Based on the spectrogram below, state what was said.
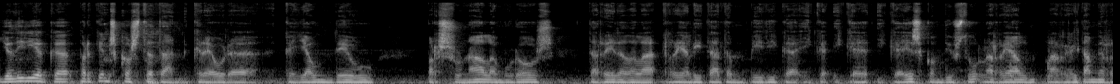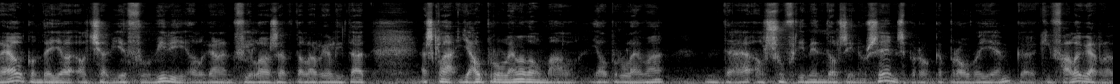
Jo diria que per què ens costa tant creure que hi ha un Déu personal, amorós, darrere de la realitat empírica i que, i que, i que és, com dius tu, la, real, la realitat més real, com deia el Xavier Zubiri, el gran filòsof de la realitat. És clar, hi ha el problema del mal, hi ha el problema del sofriment dels innocents, però que prou veiem que qui fa la guerra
